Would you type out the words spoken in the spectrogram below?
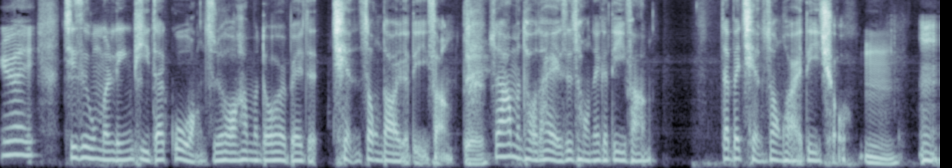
因为其实我们灵体在过往之后，他们都会被遣送到一个地方，对，所以他们投胎也是从那个地方再被遣送回来地球。嗯嗯，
